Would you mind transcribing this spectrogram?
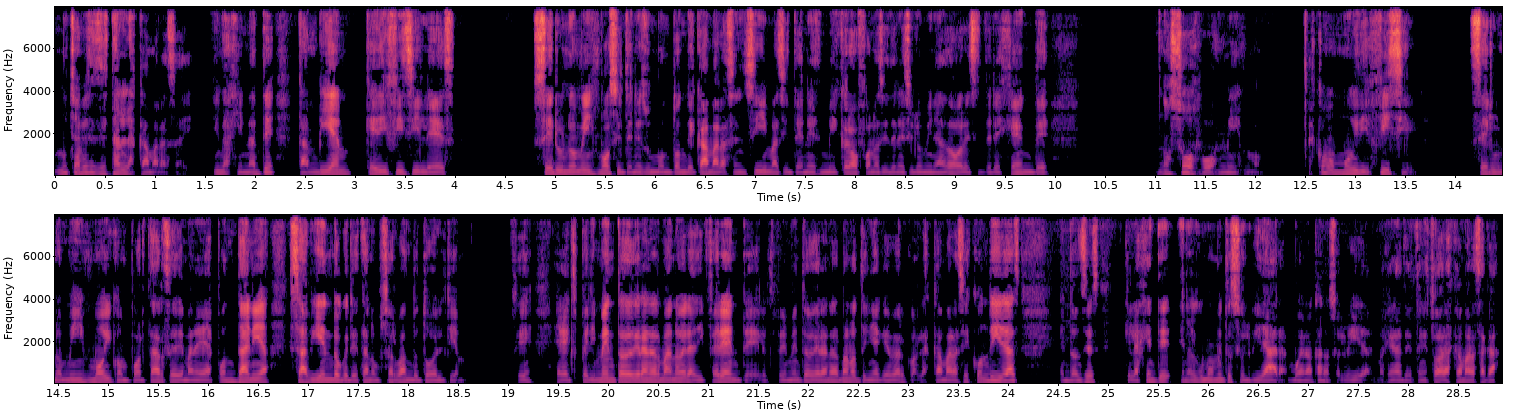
muchas veces están las cámaras ahí. Imagínate también qué difícil es ser uno mismo si tenés un montón de cámaras encima, si tenés micrófonos, si tenés iluminadores, si tenés gente. No sos vos mismo. Es como muy difícil ser uno mismo y comportarse de manera espontánea sabiendo que te están observando todo el tiempo. ¿sí? El experimento de Gran Hermano era diferente. El experimento de Gran Hermano tenía que ver con las cámaras escondidas, entonces que la gente en algún momento se olvidara. Bueno, acá no se olvida. Imagínate, tenés todas las cámaras acá,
